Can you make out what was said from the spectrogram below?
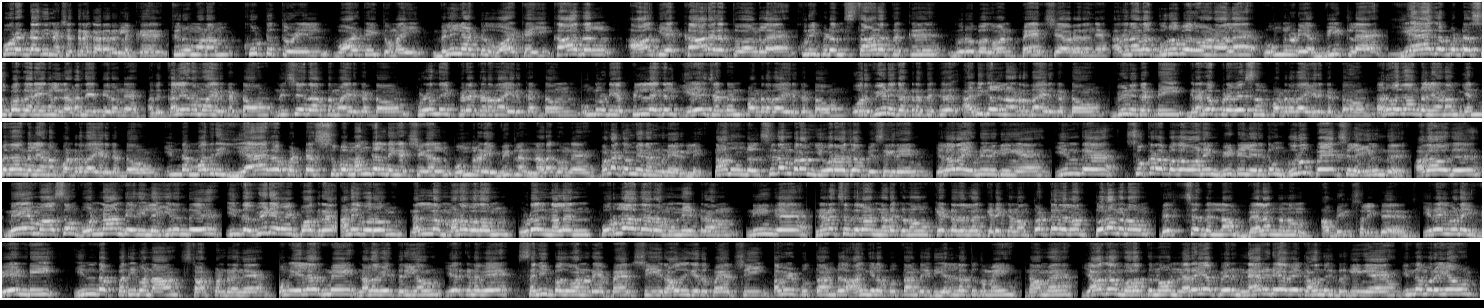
பூரட்டாதி நட்சத்திரக்காரர்களுக்கு திருமணம் கூட்டு தொழில் வாழ்க்கை துணை வெளிநாட்டு வாழ்க்கை காதல் ஆகிய காரகத்துவங்களை குறிப்பிடும் ஸ்தானத்துக்கு குரு பகவான் பெயர்ச்சி அவருங்க அதனால குரு பகவானால உங்களுடைய வீட்டுல ஏகப்பட்ட சுப காரியங்கள் நடந்தே தீருங்க. அது கல்யாணமா இருக்கட்டும் நிச்சயதார்த்தமா இருக்கட்டும் குழந்தை பிறக்கிறதா இருக்கட்டும் உங்களுடைய பிள்ளைகள் ஏஜ் அட்டன் பண்றதா இருக்கட்டும் ஒரு வீடு கட்டுறதுக்கு அடிகள் நாடுறதா இருக்கட்டும் வீடு கட்டி கிரக பிரவேசம் பண்றதா இருக்கட்டும் அறுபதாம் கல்யாணம் எண்பதாம் கல்யாணம் பண்றதா இருக்கட்டும். இந்த மாதிரி ஏகப்பட்ட சுப மங்கள் நிகழ்ச்சிகள் உங்களுடைய வீட்டுல நடக்குங்க. வணக்கம் என் நண்பனேர்களே நான் உங்கள் சிதம்பரம் யுவராஜா பேசுகிறேன். எல்லாரும் எப்படி இருக்கீங்க? இந்த சுக்கர பகவானின் வீட்டில் இருக்கும் குரு பெயர்ச்சியில இருந்து அதாவது மே மாசம் ஒன்னாம் தேதியில இருந்து இந்த வீடியோவை பார்க்கிற அனைவரும் நல்ல மனவளம் உடல் நலன் பொருளாதார முன்னேற்றம் நீங்க நினைச்சதெல்லாம் நடக்கணும் கேட்டதெல்லாம் கிடைக்கணும் தொட்டதெல்லாம் தொடங்கணும் வெச்சதெல்லாம் விளங்கணும் அப்படின்னு சொல்லிட்டு இறைவனை வேண்டி இந்த பதிவை நான் ஸ்டார்ட் பண்றேங்க. உங்க எல்லாருக்குமே நல்லாவே தெரியும். ஏற்கனவே சனி பகவானுடைய பயிற்சி ராகுகேது பயிற்சி தமிழ் புத்தாண்டு ஆங்கில புத்தாண்டு இது எல்லாத்துக்குமே நாம யாகம் வளர்த்தணும். நிறைய பேர் நேரடியாவே கலந்துகிட்டு இருக்கீங்க. இந்த முறையும்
